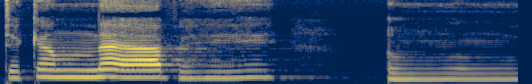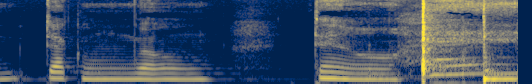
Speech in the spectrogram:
duck on napping, um, duck on going down. Hey.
